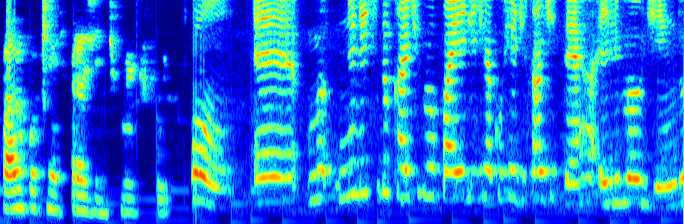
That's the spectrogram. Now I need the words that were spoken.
Fala um pouquinho aqui pra gente como é que foi. Bom, é, no início do kart, meu pai ele já corria de carro de terra, ele moldindo,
